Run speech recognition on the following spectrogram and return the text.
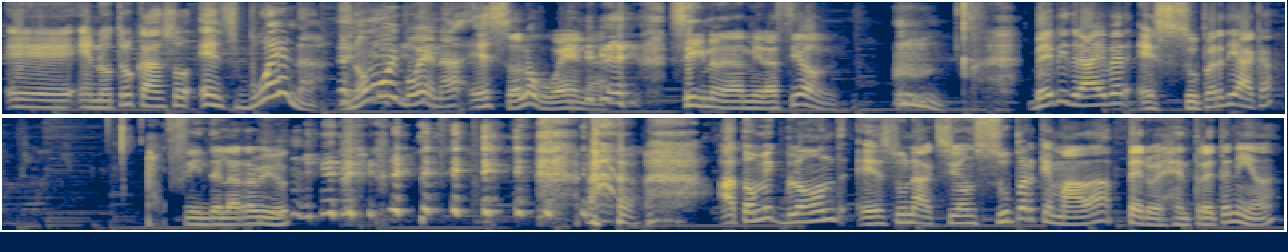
eh, en otro caso es buena. No muy buena, es solo buena. Signo de admiración. Baby Driver es super diaca. Fin de la review. Atomic Blonde es una acción súper quemada, pero es entretenida.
